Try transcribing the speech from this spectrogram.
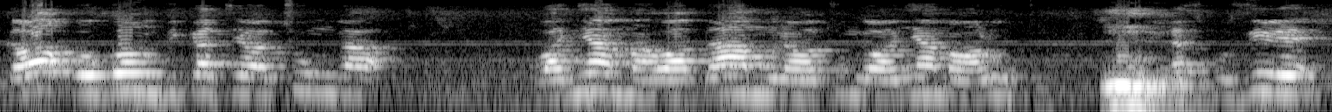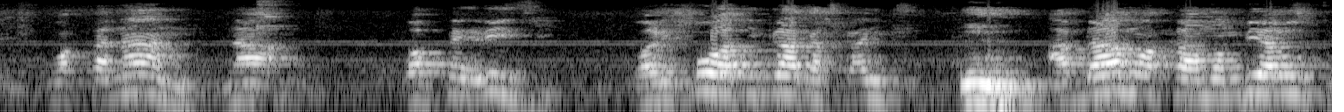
Ukawapo ugomvi kati ya wachunga wanyama wa abrahamu na wachunga wanyama wa lutu. Mm. na siku zile wakanani na waperizi walikuwa wakikaa katika nchi. Mm. abrahamu akamwambia lutu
